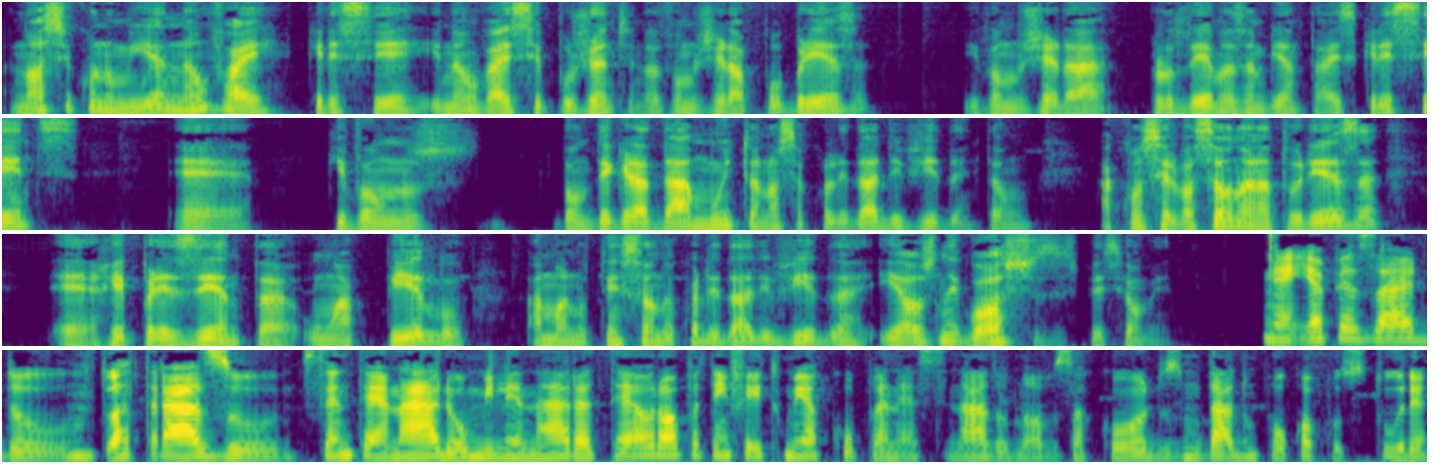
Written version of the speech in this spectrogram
a nossa economia não vai crescer e não vai ser pujante. Nós vamos gerar pobreza e vamos gerar problemas ambientais crescentes é, que vão nos vão degradar muito a nossa qualidade de vida. Então, a conservação da natureza é, representa um apelo à manutenção da qualidade de vida e aos negócios, especialmente. É, e apesar do, do atraso centenário ou milenário, até a Europa tem feito meia-culpa, né? Assinado novos acordos, mudado um pouco a postura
